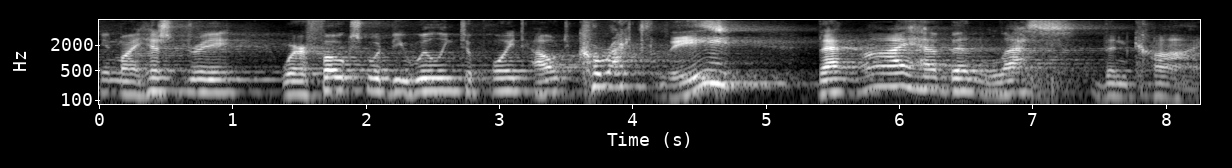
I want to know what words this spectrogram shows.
in my history where folks would be willing to point out correctly that I have been less than kind.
